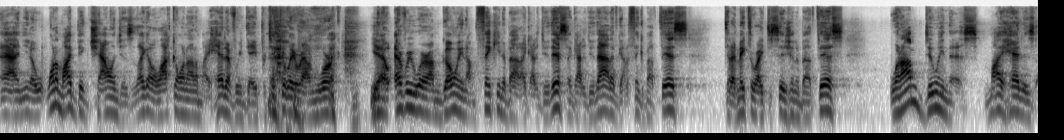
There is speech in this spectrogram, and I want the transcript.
And you know, one of my big challenges is I got a lot going on in my head every day, particularly around work. yeah. You know, everywhere I'm going, I'm thinking about I got to do this, I got to do that, I've got to think about this. Did I make the right decision about this? When I'm doing this, my head is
